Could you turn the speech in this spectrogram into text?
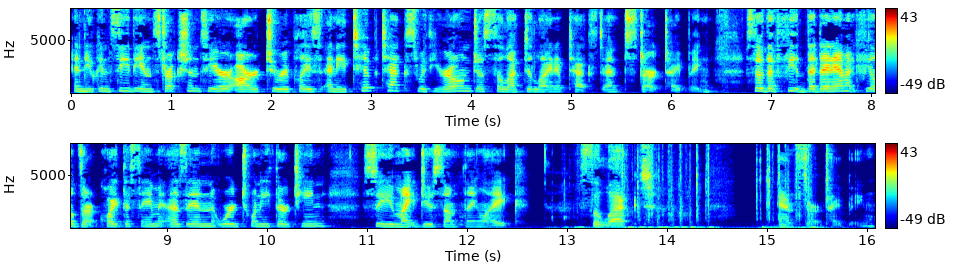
And you can see the instructions here are to replace any tip text with your own just selected line of text and start typing. So the, the dynamic fields aren't quite the same as in Word 2013. So you might do something like select and start typing,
